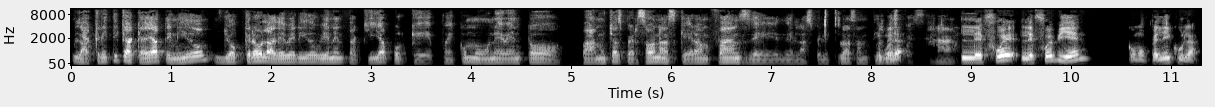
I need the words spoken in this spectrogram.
la crítica que haya tenido, yo creo la debe haber ido bien en taquilla porque fue como un evento para muchas personas que eran fans de, las películas pues antiguas. Pues le, fue, le fue bien como película,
